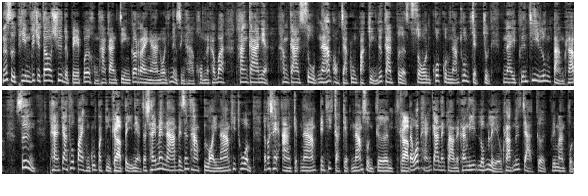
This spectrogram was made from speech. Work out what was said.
หนังสือพิมพ์ดิจิทัลชื่อ The Paper ของทางการจีนก็รายงานวันที่ 1 สิงหาคมนะครับว่าทางการเนี่ยทำการสูบน้ำออกจากกรุงปักกิ่ง ด้วยการเปิดโซนควบคุมน้ำท่วม 7 จุด ในพื้นที่ลุ่มต่ำครับ ซึ่งแผนการทั่วไปของกรุงปักกิ่งคปรักบติเนี่ยจะใช้แม่น้ำเป็นเส้นทางปล่อยน้ำที่ท่วม แล้วก็ใช้อ่างเก็บน้ำเป็นที่กักเก็บน้ำส่วนเกินครับแต่ว่าแผนการดังกล่าวในครั้งนี้ล้มเหลวครับ เนื่องจากเกิดปริมาณฝน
